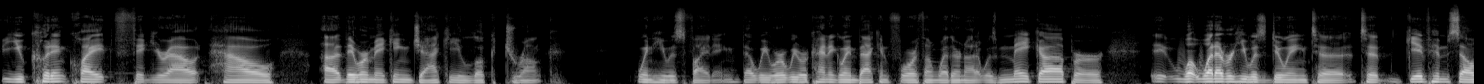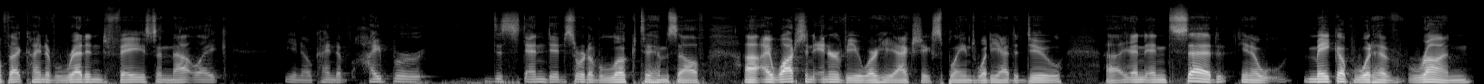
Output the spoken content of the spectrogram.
you couldn't quite figure out how uh, they were making Jackie look drunk when he was fighting. That we were we were kind of going back and forth on whether or not it was makeup or it, what whatever he was doing to to give himself that kind of reddened face and that like you know kind of hyper distended sort of look to himself. Uh, I watched an interview where he actually explains what he had to do uh, and and said, you know, makeup would have run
